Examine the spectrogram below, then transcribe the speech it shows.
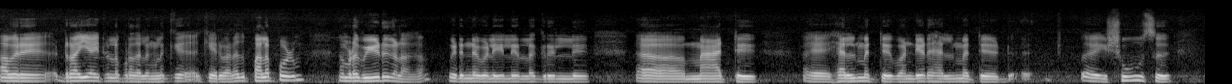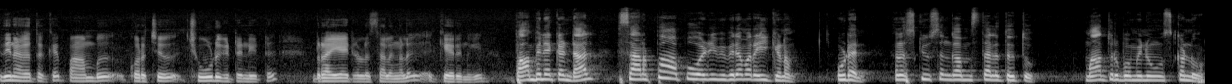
അവർ ഡ്രൈ ആയിട്ടുള്ള പ്രതലങ്ങൾ കയറുവാണ് അത് പലപ്പോഴും നമ്മുടെ വീടുകളാകാം. വീടിന്റെ വെളിയിലുള്ള ഗ്രില്ല് മാറ്റ് ഹെൽമെറ്റ് വണ്ടിയുടെ ഹെൽമെറ്റ് ഷൂസ് ഇതിനകത്തൊക്കെ പാമ്പ് കുറച്ച് ചൂട് കിട്ടേണ്ടിയിട്ട് ഡ്രൈ ആയിട്ടുള്ള സ്ഥലങ്ങൾ കയറി നിൽക്കും പാമ്പിനെ കണ്ടാൽ സർപ്പ ആപ്പ് വഴി വിവരമറിയിക്കണം. ഉടൻ റെസ്ക്യൂ സംഘം സ്ഥലത്തെത്തും. മാതൃഭൂമി ന്യൂസ് കണ്ണൂർ.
